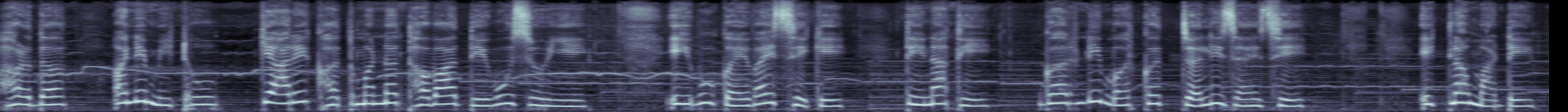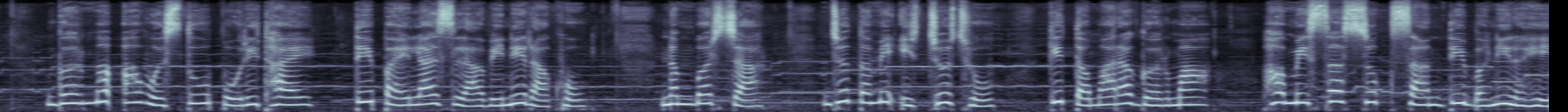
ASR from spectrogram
હળદર અને મીઠું ક્યારેય ખત્મ ન થવા દેવું જોઈએ. એવું કહેવાય છે કે તેનાથી ઘરની બરકત ચલી જાય છે. એટલા માટે ઘરમાં આ વસ્તુઓ પૂરી થાય તે પહેલાં જ લાવીને રાખો. નંબર ચાર, જો તમે ઈચ્છો છો કે તમારા ઘરમાં હંમેશા સુખ શાંતિ બની રહે,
